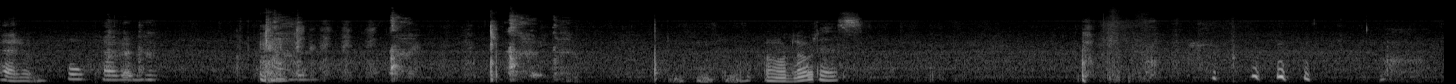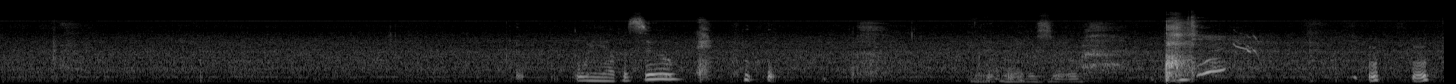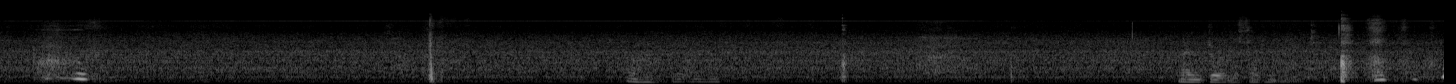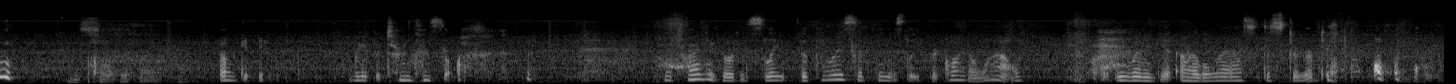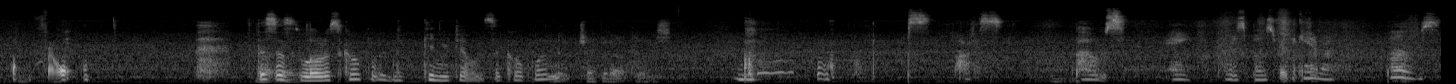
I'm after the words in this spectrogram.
pet him. Oh, pet him. Oh, Lotus. we have a zoo. I enjoy this every night. and salted by Okay. We have to turn this off. We're trying to go to sleep. The boys have been asleep for quite a while. But we want to get our last disturbed film. This is Lotus Copeland. Can you tell it's a Copeland? Check it out, please. Psst, Lotus. Pose. Hey, Lotus, pose for the camera. Pose.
